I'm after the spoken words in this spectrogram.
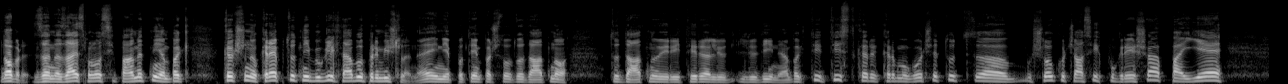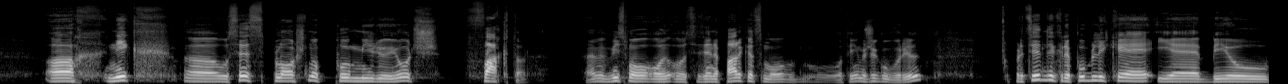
Dobro, za nazaj smo vsi pametni, ampak kakšen ukrep tudi ni bil glih najbolj premišljen ne? in je potem pač to dodatno, dodatno iritiralo ljudi. Ne? Ampak tisto, kar, kar mogoče tudi uh, človek včasih pogreša, pa je uh, uh, nek uh, vse splošno pomirjujoč faktor. Mi smo, se ene parkrat smo o tem že govorili. Predsednik republike je bil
